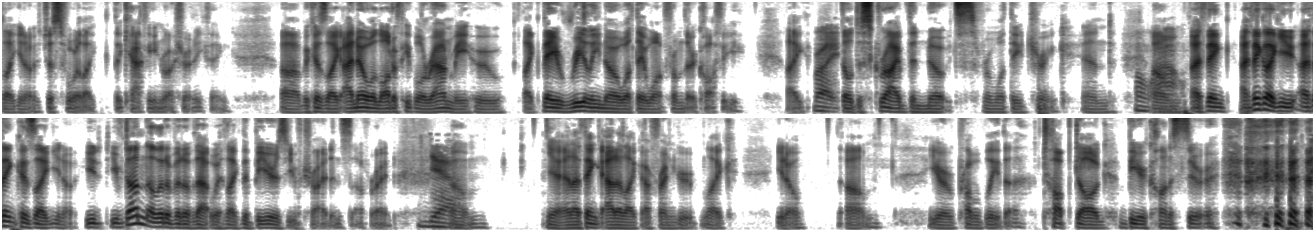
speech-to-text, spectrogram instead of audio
like, you know, just for like the caffeine rush or anything. Uh, because like I know a lot of people around me who like they really know what they want from their coffee. Like Right. they'll describe the notes from what they drink and Oh wow. um, I think I think like you I think because like you know you you've done a little bit of that with like the beers you've tried and stuff right yeah. um yeah and i think out of like our friend group like you know um you're probably the top dog beer connoisseur.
